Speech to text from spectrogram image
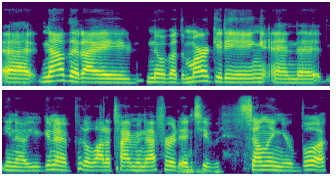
uh, now that i know about the marketing and that you know you're going to put a lot of time and effort into selling your book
